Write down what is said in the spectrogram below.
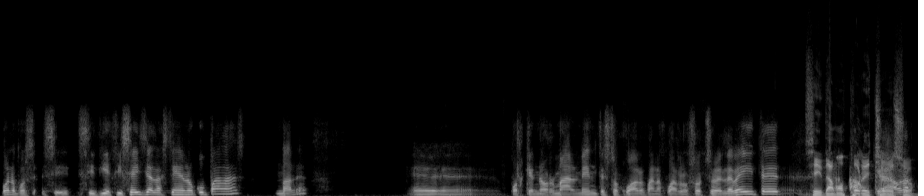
Bueno, pues si, si 16 ya las tienen ocupadas, ¿vale? Eh, porque normalmente estos jugadores van a jugar los 8 elevated. Sí, damos por hecho eso.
